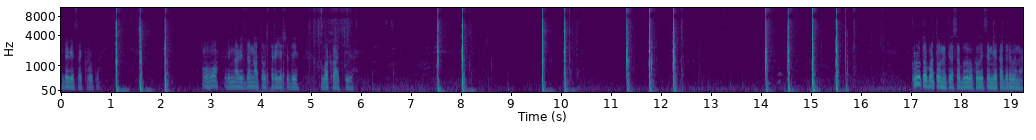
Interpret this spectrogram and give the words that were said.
Дивіться, як круто. Ого, він навіть занадто встряє сюди локацію. Круто батонити, особливо коли це м'яка деревина.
